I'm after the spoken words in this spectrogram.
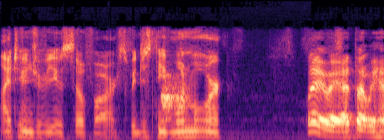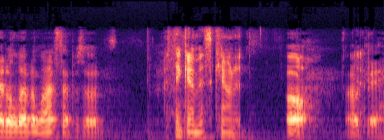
iTunes reviews so far. So we just need one more. Wait, wait, I thought we had 11 last episode. I think I miscounted. Oh, okay.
